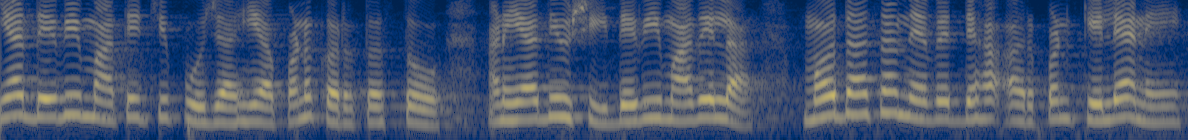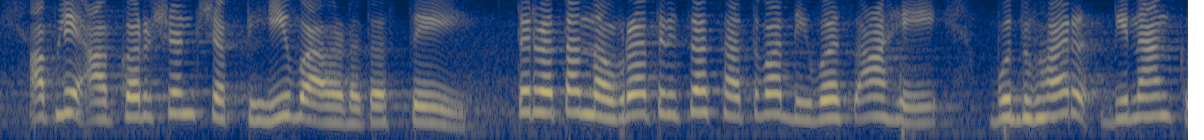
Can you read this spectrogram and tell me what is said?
या देवी मातेची पूजा ही आपण करत असतो. आणि या दिवशी देवी मातेला मधाचा नैवेद्य हा अर्पण केल्याने आपली आकर्षण शक्ती ही वाढत असते. तर आता नवरात्रीचा सातवा दिवस आहे. बुधवार दिनांक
